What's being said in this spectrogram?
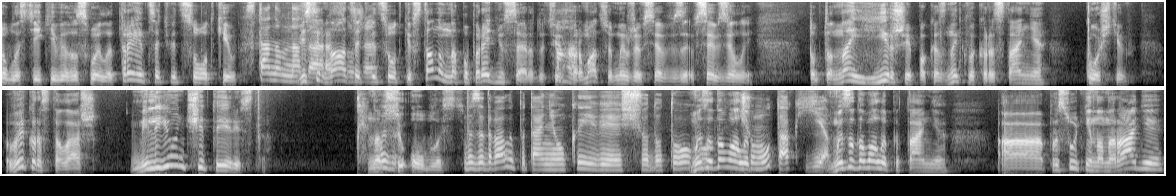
області, які освоїли 30%, Станом на зараз уже. 18%. Станом на попередню середу цю Ага. інформацію ми вже все, все взяли. Тобто найгірший показник використання коштів. Використали аж мільйон чотириста на Ви- всю область. Ви задавали питання у Києві щодо того, Ми задавали- чому так є. Ми задавали питання. А присутні на нараді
